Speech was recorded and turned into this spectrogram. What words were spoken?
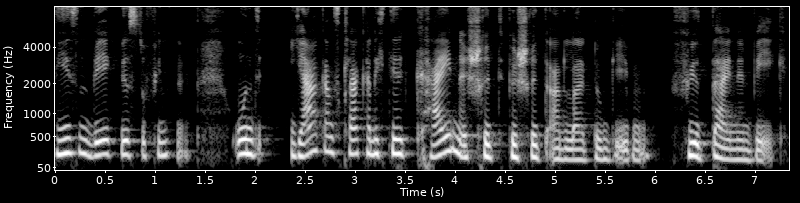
diesen Weg wirst du finden. Und ja, ganz klar kann ich dir keine Schritt-für-Schritt-Anleitung geben für deinen Weg.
